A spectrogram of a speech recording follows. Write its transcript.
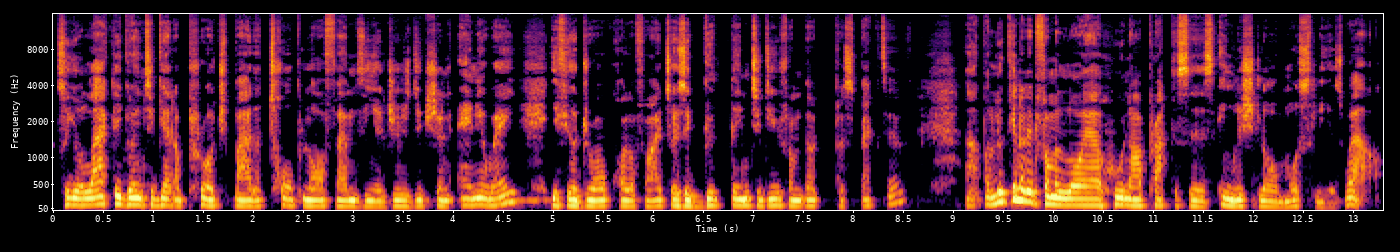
So you're likely going to get approached by the top law firms in your jurisdiction anyway if you're dual qualified. So it's a good thing to do from that perspective. Uh, but looking at it from a lawyer who now practices English law mostly as well,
